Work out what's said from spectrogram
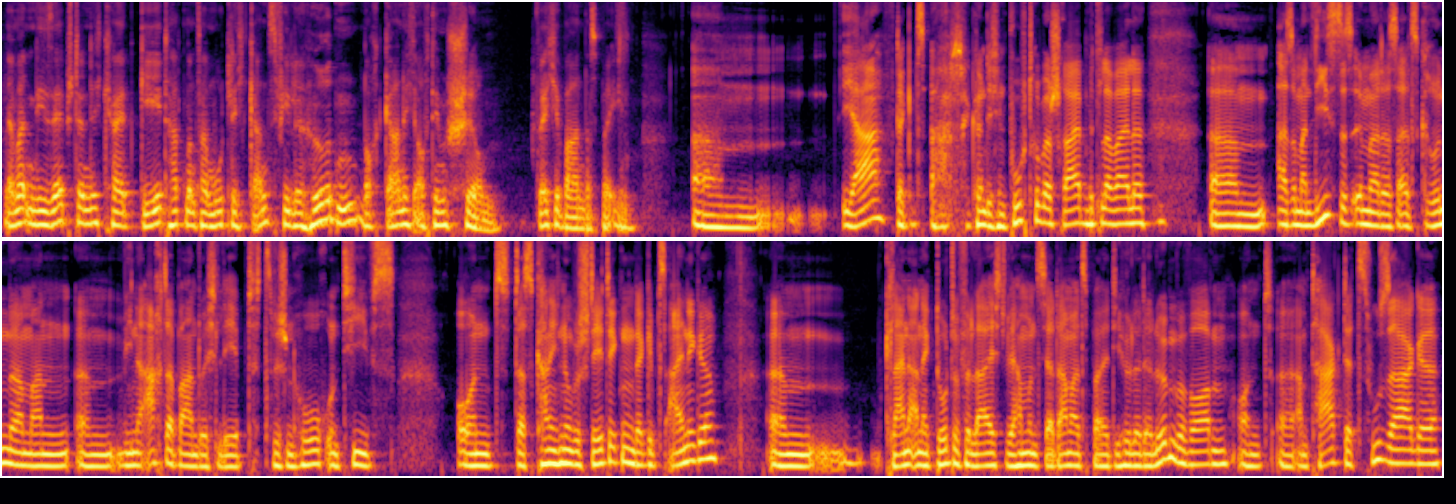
Wenn man in die Selbstständigkeit geht, hat man vermutlich ganz viele Hürden noch gar nicht auf dem Schirm. Welche waren das bei Ihnen? Ähm, ja, da gibt's, ach, da könnte ich ein Buch drüber schreiben mittlerweile. Ähm, also man liest es immer, dass als Gründer man ähm, wie eine Achterbahn durchlebt zwischen Hoch und Tiefs. Und das kann ich nur bestätigen, da gibt's einige. Ähm, kleine Anekdote vielleicht, wir haben uns ja damals bei Die Höhle der Löwen beworben und äh, am Tag der Zusage,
